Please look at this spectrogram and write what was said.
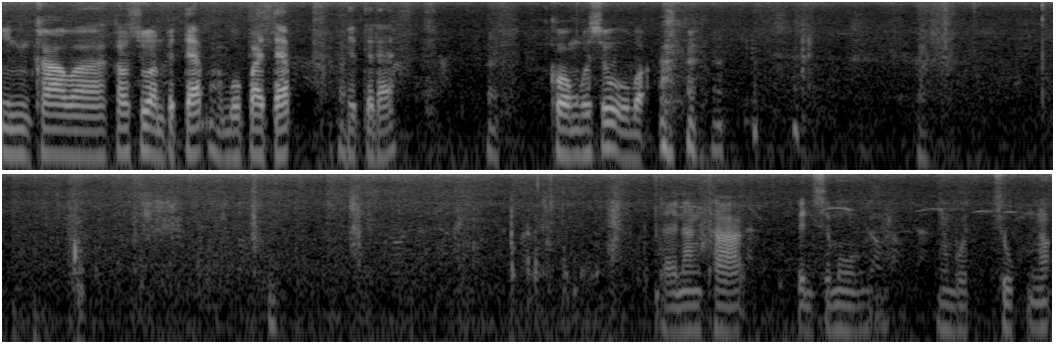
ยินข่าวว่าเขาส่วนไปแท็บบ่ไปแท็บเฮ็ดจะได้โคงบ่สู้บ่ได้นางทาเป็นสมงยังบ่สุกเนาะ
